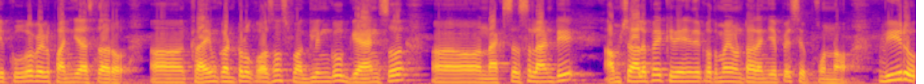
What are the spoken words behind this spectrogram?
ఎక్కువగా వీళ్ళు పనిచేస్తారు క్రైమ్ కంట్రోల్ కోసం స్మగ్లింగ్ గ్యాంగ్స్ ఆ, నక్సల్స్ లాంటి అంశాలపై కేంద్రీకృతమై ఉంటారని చెప్పేసి చెప్పుకున్నాం. వీరు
